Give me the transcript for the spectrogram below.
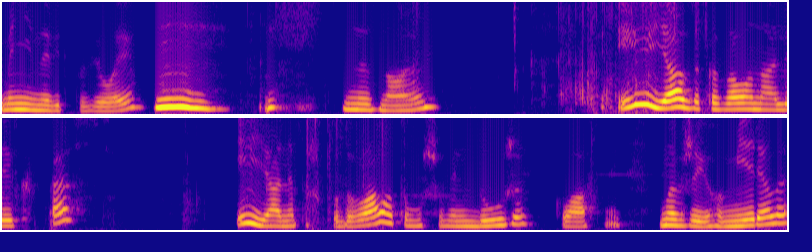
мені не відповіли. Не знаю. І я заказала на AliExpress, і я не пошкодувала, тому що він дуже класний. Ми вже його міряли,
